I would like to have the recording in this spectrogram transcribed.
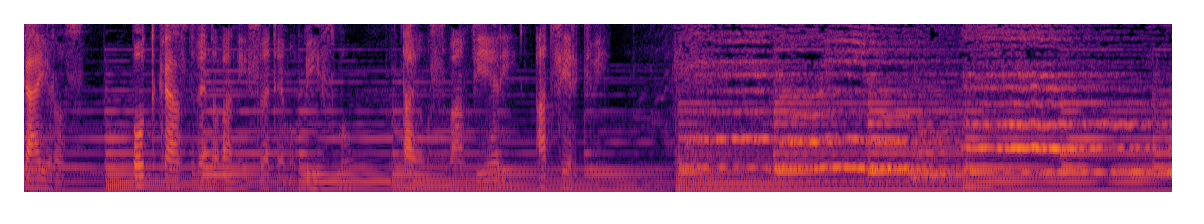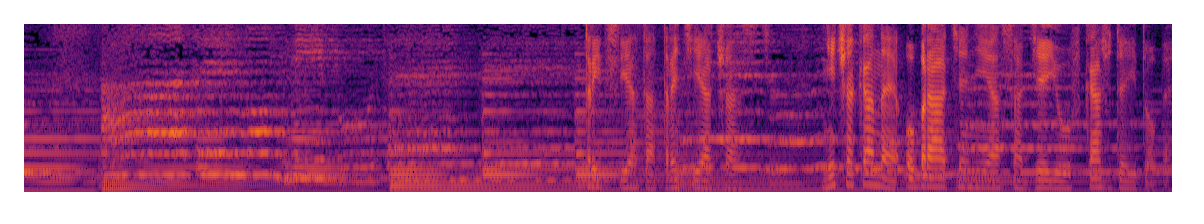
Kairos, podcast venovaný Svetému písmu, tajomstvám viery a cirkvi. Tretia časť. Nečakané obrátenia sa dejú v každej dobe.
